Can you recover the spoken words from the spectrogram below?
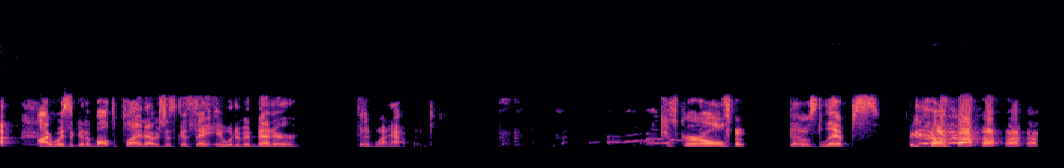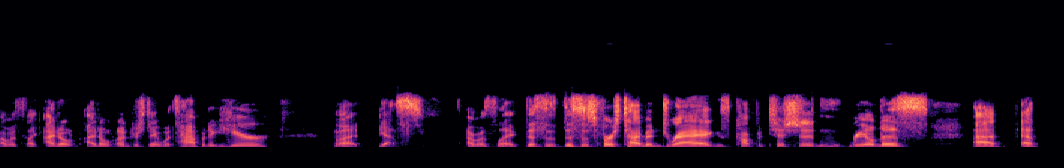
I wasn't gonna multiply it. I was just gonna say it would have been better than what happened. Because girl, those lips. I was like, I don't, I don't understand what's happening here. But yes, I was like, this is this is first time in drags competition realness at at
